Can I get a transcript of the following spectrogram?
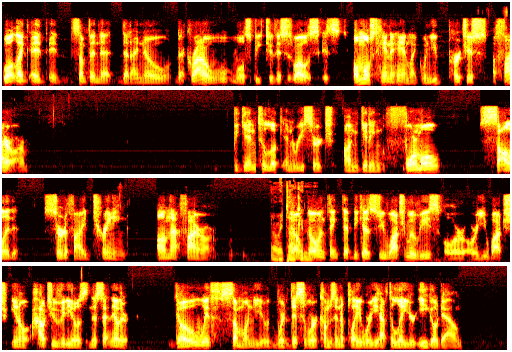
Well, like it, it, something that, that I know that Corrado will, will speak to this as well is it's almost hand in hand. Like when you purchase a firearm, begin to look and research on getting formal, solid, certified training on that firearm. Are we talking Don't go and think that because you watch movies or or you watch you know how to videos and this that and the other. Go with someone you where this is where it comes into play where you have to lay your ego down.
